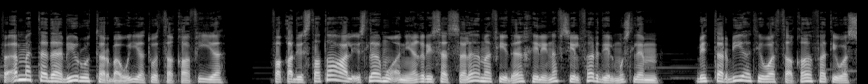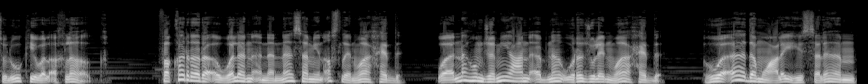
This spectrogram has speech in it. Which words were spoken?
فأما التدابير التربوية الثقافية فقد استطاع الإسلام أن يغرس السلام في داخل نفس الفرد المسلم بالتربية والثقافة والسلوك والأخلاق. فقرر أولا أن الناس من أصل واحد وأنهم جميعا أبناء رجل واحد هو آدم عليه السلام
